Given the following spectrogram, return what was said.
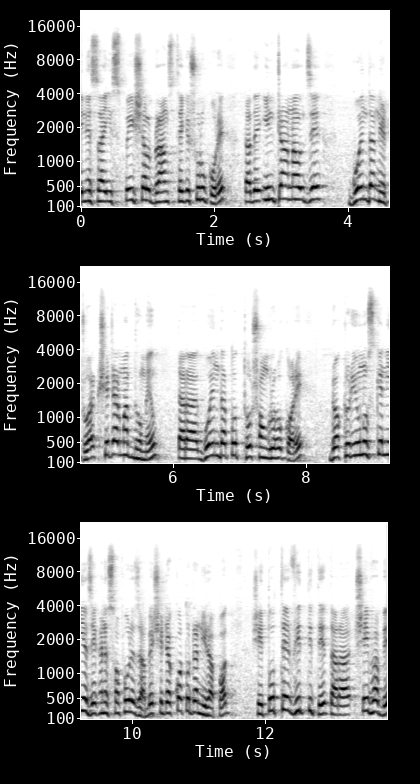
এনএসআই, স্পেশাল ব্রাঞ্চ থেকে শুরু করে তাদের ইন্টারনাল যে গোয়েন্দা নেটওয়ার্ক সেটার মাধ্যমেও তারা গোয়েন্দা তথ্য সংগ্রহ করে। ডক্টর ইউনুসকে নিয়ে যেখানে সফরে যাবে সেটা কতটা নিরাপদ, সেই তথ্যের ভিত্তিতে তারা সেইভাবে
